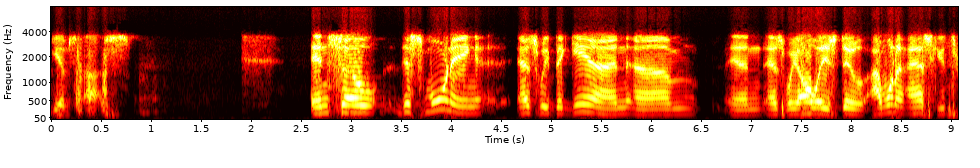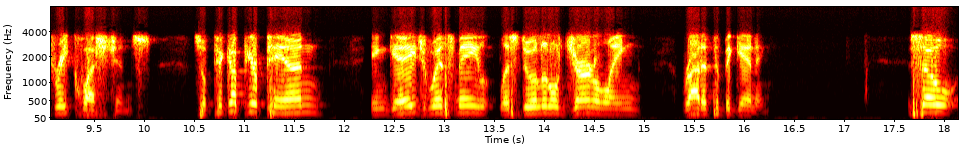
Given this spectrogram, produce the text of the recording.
gives us. And so this morning, as we begin, um, and as we always do, I want to ask you three questions. So pick up your pen, engage with me. Let's do a little journaling right at the beginning. So,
